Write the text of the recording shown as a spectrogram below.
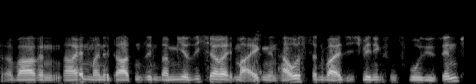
waren, nein, meine Daten sind bei mir sicherer im eigenen Haus, dann weiß ich wenigstens, wo sie sind.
